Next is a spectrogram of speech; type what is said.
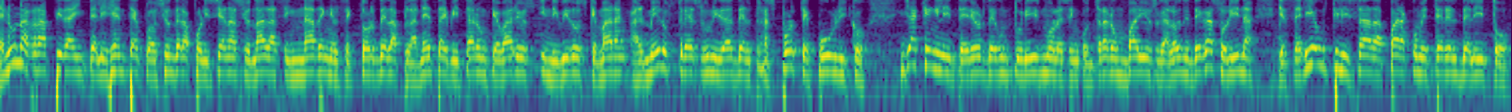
En una rápida e inteligente actuación de la Policía Nacional asignada en el sector de la Planeta evitaron que varios individuos quemaran al menos tres unidades del transporte público, ya que en el interior de un turismo les encontraron varios galones de gasolina que sería utilizada para cometer el delito.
